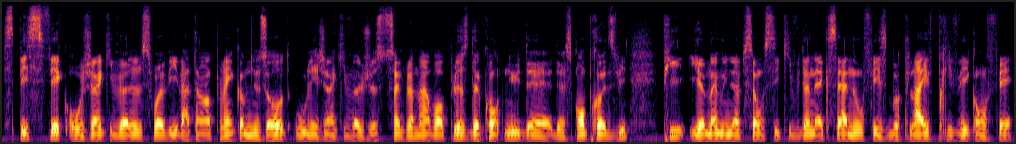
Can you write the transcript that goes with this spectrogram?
spécifiques aux gens qui veulent soit vivre à temps plein comme nous autres, ou les gens qui veulent juste simplement avoir plus de contenu de, ce qu'on produit. Puis, il y a même une option aussi qui vous donne accès à nos Facebook Live privés qu'on fait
